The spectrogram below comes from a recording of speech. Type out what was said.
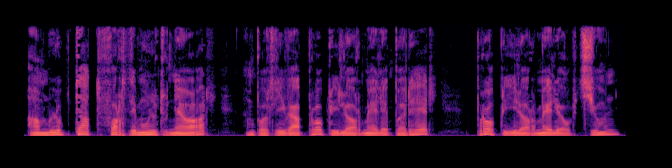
Am luptat foarte mult uneori împotriva propriilor mele păreri, propriilor mele opțiuni,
